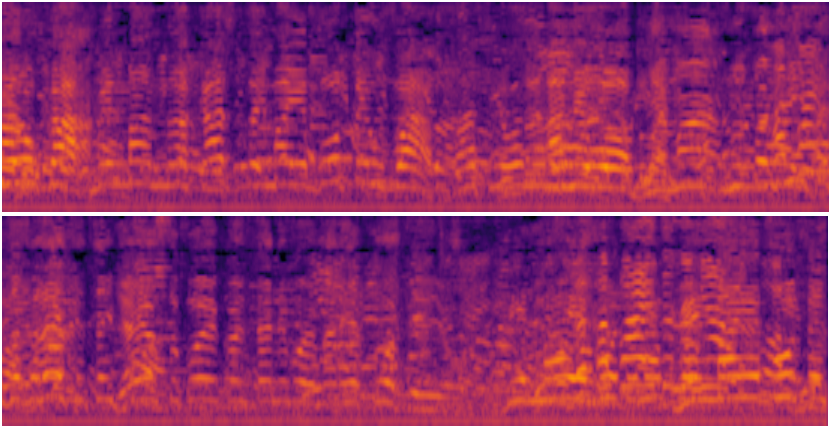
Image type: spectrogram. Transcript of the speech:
на руках? Він наказ цей має бути у вас, а не в області. Ну то забирайте цей Я його з собою конте не можу, в мене є копія його. Він має бути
